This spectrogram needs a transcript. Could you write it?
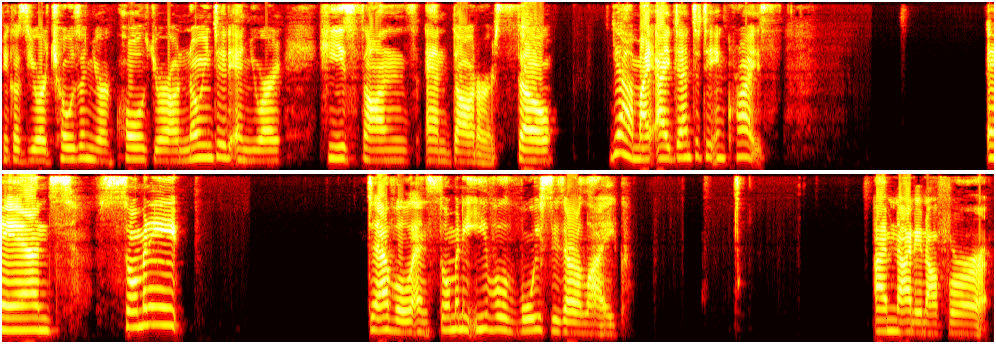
because you are chosen, you are called, you are anointed, and you are his sons and daughters. So, yeah, my identity in Christ. And so many devil and so many evil voices are like, I'm not enough for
